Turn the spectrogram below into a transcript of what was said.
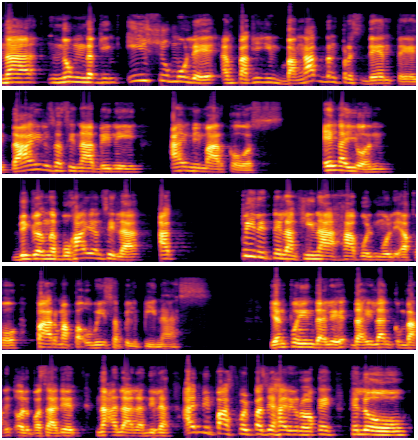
na nung naging issue muli ang pagiging bangag ng presidente dahil sa sinabi ni Amy Marcos, eh ngayon, biglang nabuhayan sila at pilit nilang hinahabol muli ako para mapauwi sa Pilipinas. Yan po yung dahilan kung bakit all of a sudden naalala nila, ay may passport pa si Harry Roque. Hello,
